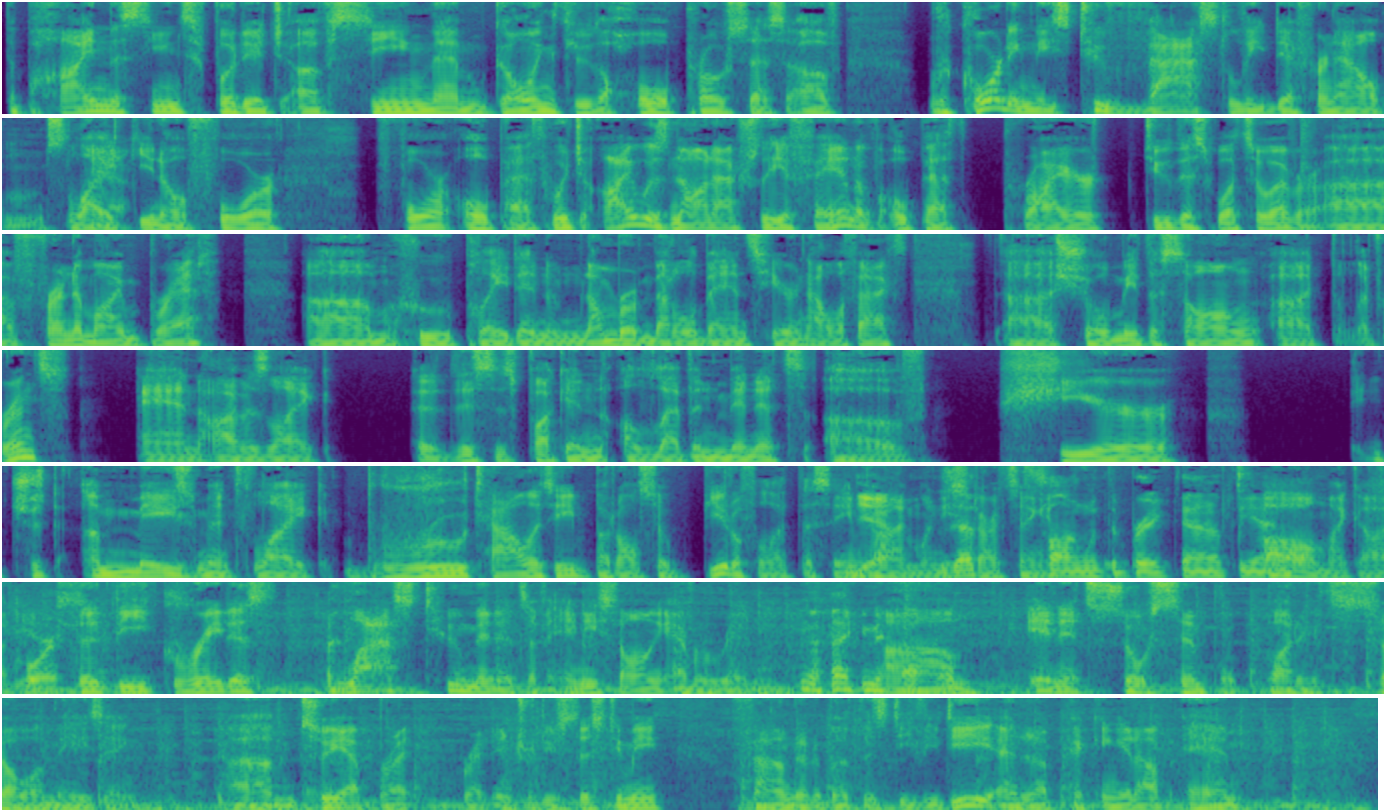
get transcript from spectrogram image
the behind the scenes footage of seeing them going through the whole process of recording these two vastly different albums like you know for for opeth which i was not actually a fan of opeth prior to this whatsoever uh, a friend of mine brett um, who played in a number of metal bands here in Halifax, uh, showed me the song uh, Deliverance. And I was like, this is fucking 11 minutes of sheer just amazement, like brutality, but also beautiful at the same Yeah. time when he Is that starts the singing. song with the breakdown at the end. Oh my god! Of course, the, the greatest last two minutes of any song ever written. I know. Um, and it's so simple, but it's so amazing. Um, so yeah, Brett Brett introduced this to me. Found out about this DVD, ended up picking it up, and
